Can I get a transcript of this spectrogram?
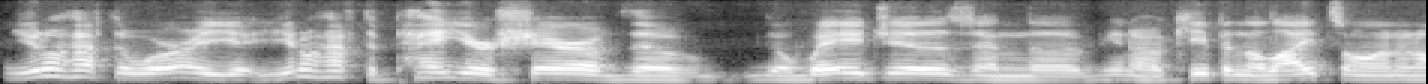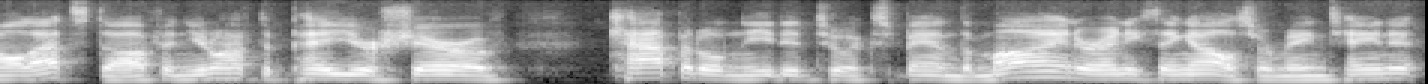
you, don't have to worry. You, you don't have to pay your share of the the wages and the you know keeping the lights on and all that stuff and you don't have to pay your share of capital needed to expand the mine or anything else or maintain it.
